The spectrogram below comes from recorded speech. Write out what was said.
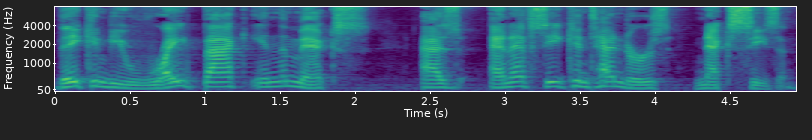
they can be right back in the mix as NFC contenders next season.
